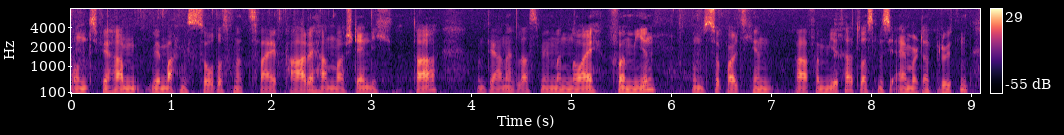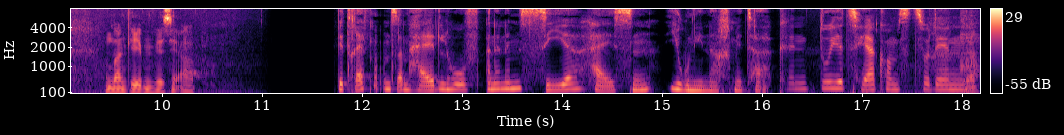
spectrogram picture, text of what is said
Und wir, haben, wir machen es so, dass wir zwei Paare haben wir ständig da und die anderen lassen wir immer neu formieren. Und sobald sich ein Paar formiert hat, lassen wir sie einmal da brüten und dann geben wir sie ab. Wir treffen uns am Heidelhof an einem sehr heißen Juninachmittag. Wenn du jetzt herkommst zu den ja.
